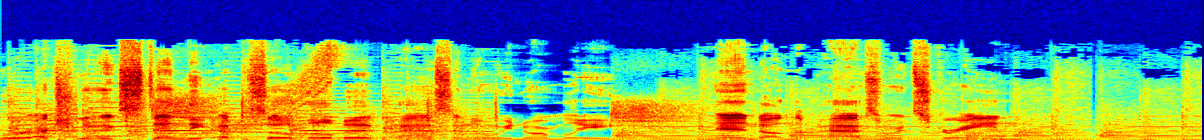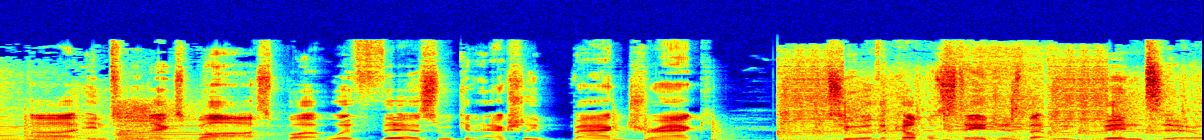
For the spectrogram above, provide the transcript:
we're actually going to extend the episode a little bit past. I know we normally end on the password screen uh, into the next boss, but with this, we can actually backtrack to the couple stages that we've been to.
